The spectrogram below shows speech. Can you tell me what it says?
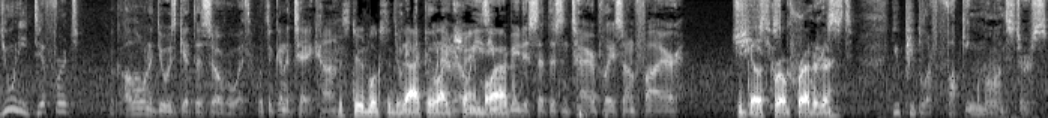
You any different? Look, all I want to do is get this over with. What's it gonna take, huh? This dude looks Do we exactly point like out how Shane easy would be to set this entire place on fire? He goes Jesus for a predator. Christ. You people are fucking monsters.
